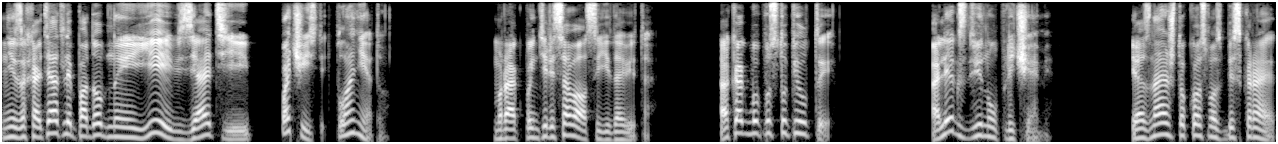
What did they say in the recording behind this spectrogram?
не захотят ли подобные ей взять и почистить планету? Мрак поинтересовался ядовито. А как бы поступил ты? Олег сдвинул плечами. Я знаю, что космос бескраен.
